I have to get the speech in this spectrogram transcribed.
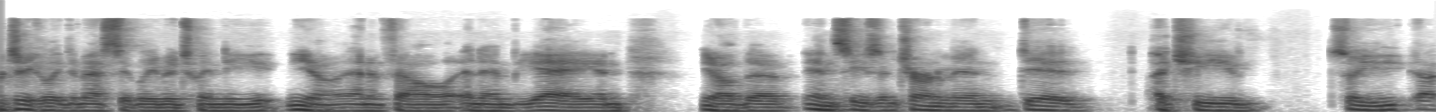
particularly domestically, between the you know NFL and NBA. And you know, the in-season tournament did achieve so you, uh,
